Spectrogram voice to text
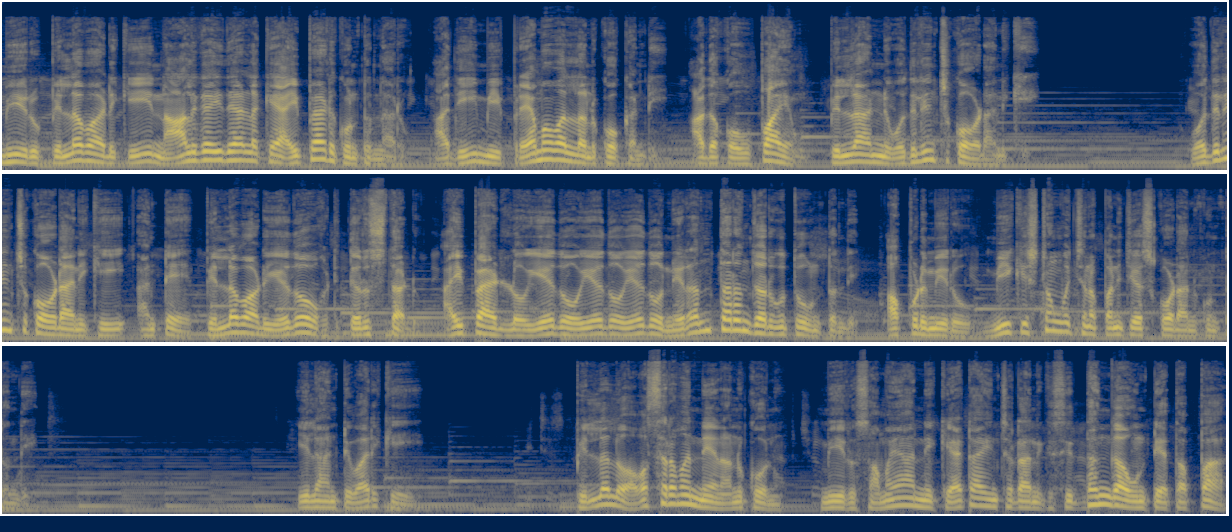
మీరు పిల్లవాడికి నాలుగైదేళ్ళకే ఐప్యాడ్ కొంటున్నారు. అది మీ ప్రేమ వల్ల అనుకోకండి. అదొక ఉపాయం పిల్లాడిని వదిలించుకోవడానికి. వదిలించుకోవడానికి అంటే పిల్లవాడు ఏదో ఒకటి తెరుస్తాడు. ఐప్యాడ్లో ఏదో ఏదో ఏదో నిరంతరం జరుగుతూ ఉంటుంది. అప్పుడు మీరు మీకిష్టం వచ్చిన పని చేసుకోవడానికి ఉంటుంది. ఇలాంటి వారికి పిల్లలు అవసరమని నేను అనుకోను. మీరు సమయాన్ని కేటాయించడానికి సిద్ధంగా ఉంటే తప్ప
